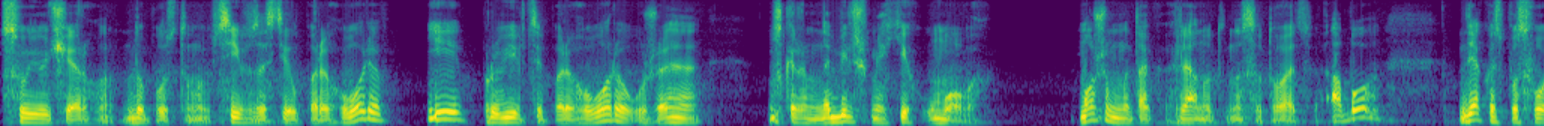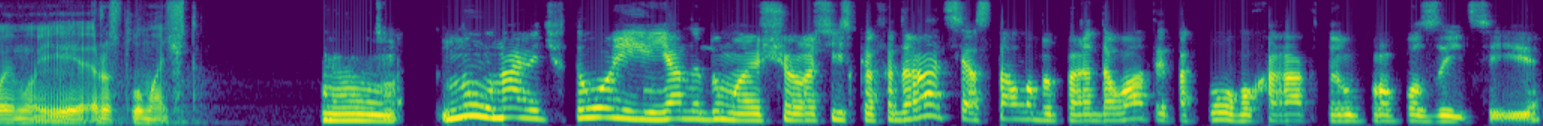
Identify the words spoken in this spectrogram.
в свою чергу, допустимо, сів за стіл переговорів і провів ці переговори уже, ну скажімо, на більш м'яких умовах. Можемо ми так глянути на ситуацію або якось по-своєму її розтлумачити. Ну, навіть в теорії я не думаю, що Російська Федерація стала би передавати такого характеру пропозиції,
